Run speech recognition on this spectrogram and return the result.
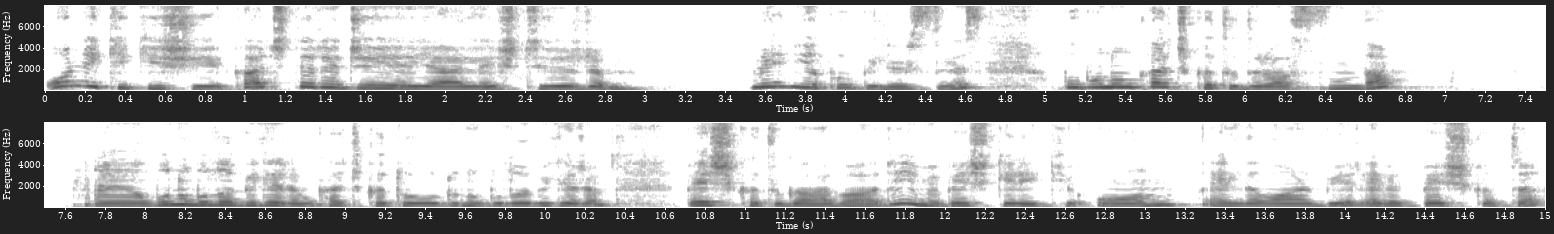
12 kişiyi kaç dereceye yerleştiririm mi yapabilirsiniz. Bu bunun kaç katıdır aslında? Ee, bunu bulabilirim. Kaç katı olduğunu bulabilirim. 5 katı galiba değil mi? 5 kere 2 10. Elde var 1. Evet 5 katı.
